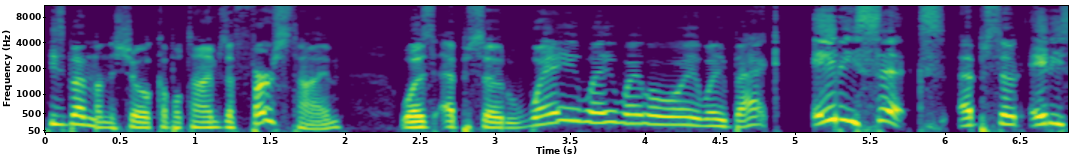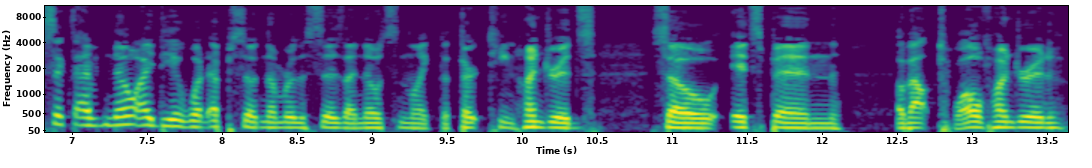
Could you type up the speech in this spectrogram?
he's been on the show a couple times. The first time was episode way, way, way, way, way, way back. 86, episode 86. I have no idea what episode number this is. I know it's in like the 1300s. So it's been about 1200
